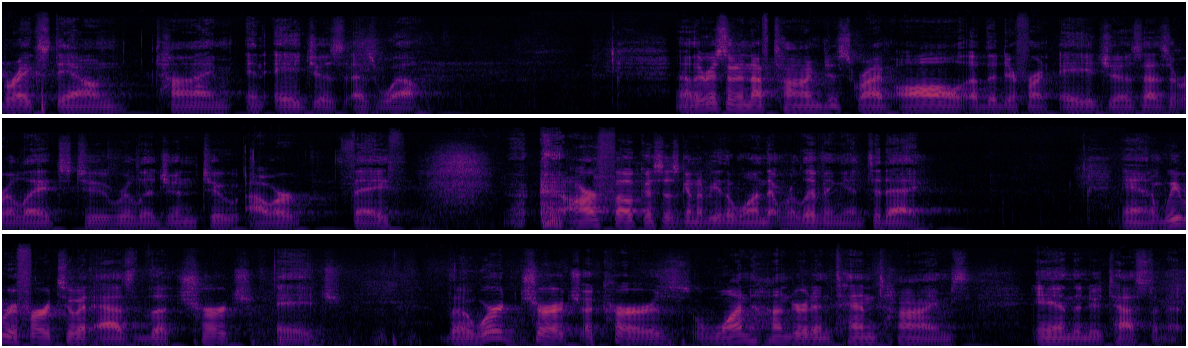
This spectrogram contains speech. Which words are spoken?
breaks down time in ages as well. Now, there isn't enough time to describe all of the different ages as it relates to religion, to our faith. our focus is going to be the one that we're living in today. And we refer to it as the church age. The word church occurs 110 times in the New Testament.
